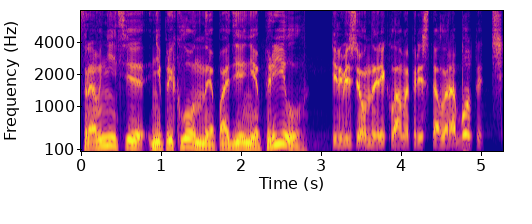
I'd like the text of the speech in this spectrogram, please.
Сравните непреклонное падение Прил, телевизионная реклама перестала работать,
